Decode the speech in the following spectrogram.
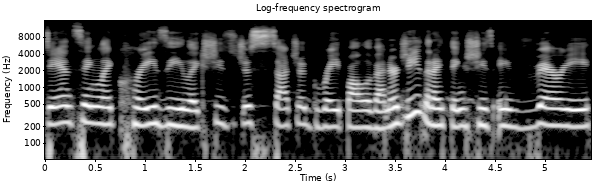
dancing like crazy. Like she's just such a great ball of energy that I think she's a very,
